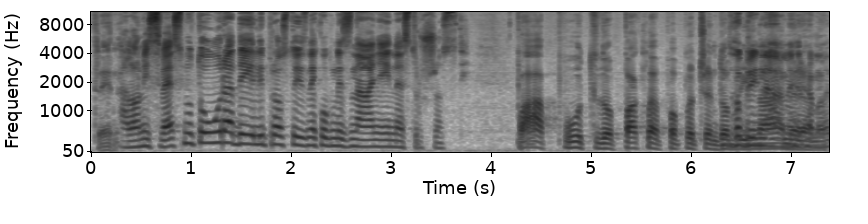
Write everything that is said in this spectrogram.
treneri. Ali oni svesno to urade ili prosto iz nekog neznanja i nestručnosti? Pa put do pakla poplačen dobrim namerama.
